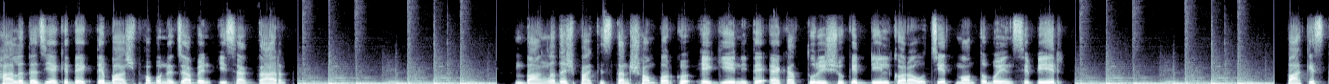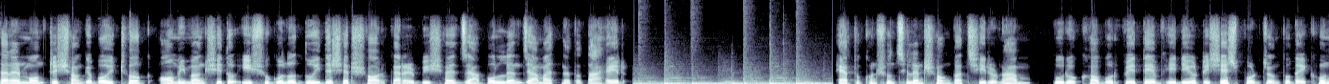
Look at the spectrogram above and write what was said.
খালেদা জিয়াকে দেখতে বাসভবনে যাবেন ইসাকদার বাংলাদেশ পাকিস্তান সম্পর্ক এগিয়ে নিতে একাত্তর ইস্যুকে ডিল করা উচিত মন্তব্য এনসিপির। পাকিস্তানের মন্ত্রীর সঙ্গে বৈঠক, অমীমাংসিত ইস্যুগুলো দুই দেশের সরকারের বিষয়ে যা বললেন জামায়াত নেতা তাহের। এতক্ষণ শুনছিলেন সংবাদ শিরোনাম। পুরো খবর পেতে ভিডিওটি শেষ পর্যন্ত দেখুন।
